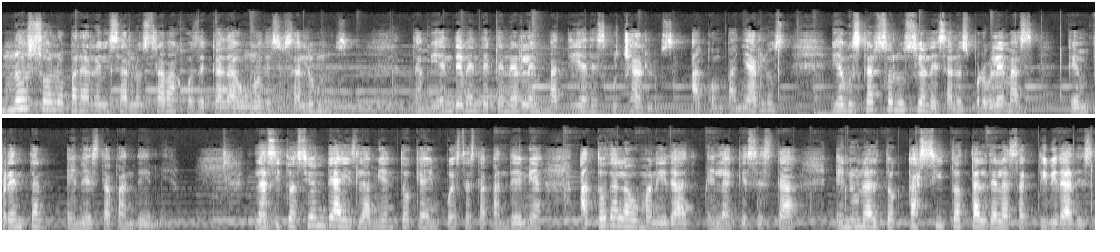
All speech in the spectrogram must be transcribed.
no solo para revisar los trabajos de cada uno de sus alumnos, también deben de tener la empatía de escucharlos, acompañarlos y a buscar soluciones a los problemas que enfrentan en esta pandemia. La situación de aislamiento que ha impuesto esta pandemia a toda la humanidad en la que se está en un alto casi total de las actividades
